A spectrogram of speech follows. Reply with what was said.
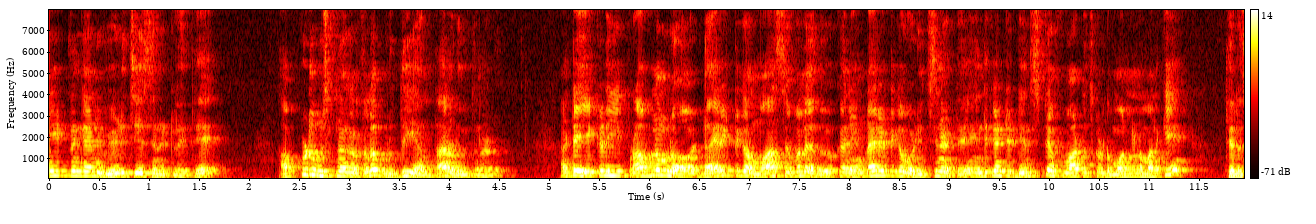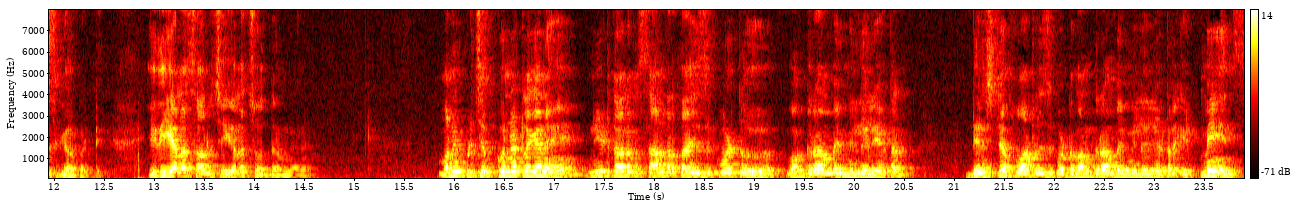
నీటిని కానీ వేడి చేసినట్లయితే అప్పుడు ఉష్ణోగ్రతలో వృద్ధి ఎంత అని అడుగుతున్నాడు. అంటే ఇక్కడ ఈ ప్రాబ్లంలో డైరెక్ట్గా మాస్ ఇవ్వలేదు కానీ ఇండైరెక్ట్గా వాడు ఇచ్చినట్టే ఎందుకంటే డెన్సిటీ ఆఫ్ వాటర్ కూడా వన్ మనకి తెలుసు కాబట్టి. ఇది ఎలా సాల్వ్ చేయాలో చూద్దాం కానీ మనం ఇప్పుడు చెప్పుకున్నట్లుగానే నీటి తాలూకు సాంద్రత ఈజ్ ఈక్వల్ టు ఒక gram by millilitre density of water is equal to one gram by millilitre it means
